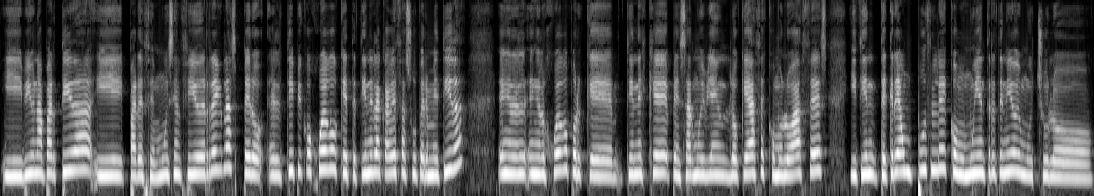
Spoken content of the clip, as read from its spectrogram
Y vi una partida y parece muy sencillo de reglas, pero el típico juego que te tiene la cabeza súper metida. en el, en el juego porque tienes que pensar muy bien lo que haces, cómo lo haces y te crea un puzzle como muy entretenido y muy chulo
